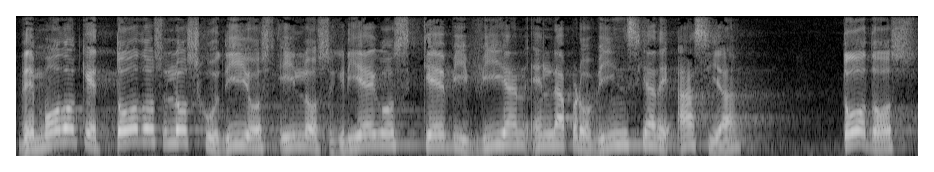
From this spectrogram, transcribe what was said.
de modo que todos los judíos y los griegos que vivían en la provincia de Asia, todos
